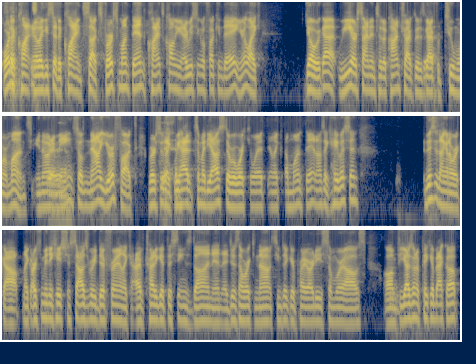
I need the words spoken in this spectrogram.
or the client, you know, like you said, the client sucks. First month in, client's calling you every single fucking day, and you're like, "Yo, we got, we are signing to the contract with this guy for two more months." You know what I Yeah, yeah. mean? So now you're fucked. Versus like we had somebody else that we're working with, and like a month in, I was like, "Hey, listen." this is not going to work out. Like our communication style is very different. Like I've tried to get these things done and it's just not working out. It seems like your priority is somewhere else. Um, if you guys want to pick it back up,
